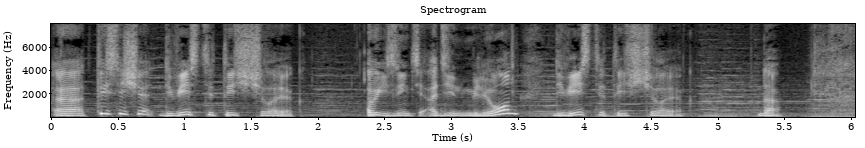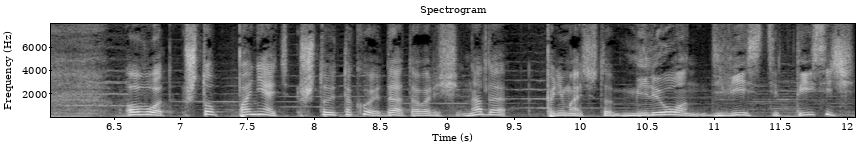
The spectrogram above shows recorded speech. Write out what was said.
э, 1200 тысяч человек. Ой, извините, 1 миллион 200 тысяч человек, да. Вот, чтобы понять, что это такое, да, товарищи, надо понимать, что миллион двести тысяч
